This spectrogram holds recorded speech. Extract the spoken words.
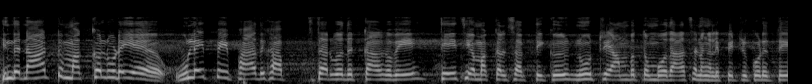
இந்த நாட்டு மக்களுடைய உழைப்பை பாதுகாப்பு தருவதற்காகவே தேசிய மக்கள் சக்திக்கு நூற்றி ஐம்பத்தொம்போது ஆசனங்களை பெற்றுக் கொடுத்து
